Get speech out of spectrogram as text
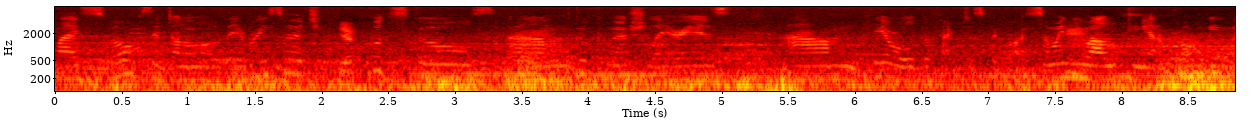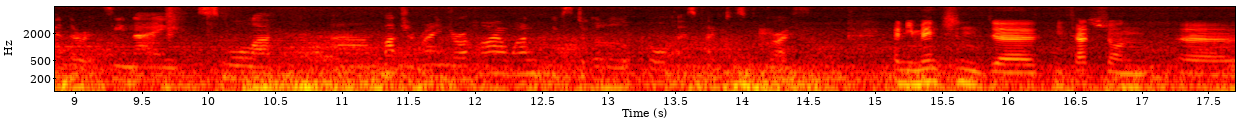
players as well because they've done a lot of their research. Yep. Good schools, um, good commercial areas. Um, they're all the factors for growth. So when you are looking at a property, whether it's in a smaller um, budget range or a higher one, you've still got to look at all those factors for growth. And you mentioned, uh, you touched on uh,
